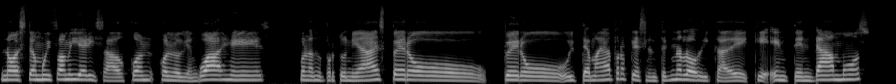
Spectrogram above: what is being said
no esté muy familiarizado con, con los lenguajes, con las oportunidades, pero, pero el tema de apropiación tecnológica, de que entendamos,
